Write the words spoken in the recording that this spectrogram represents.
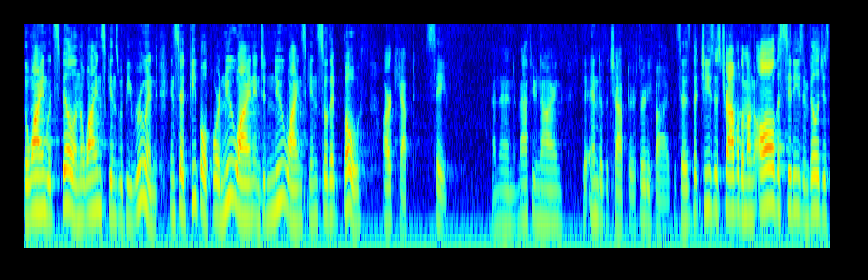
The wine would spill and the wineskins would be ruined. Instead, people pour new wine into new wineskins so that both are kept safe. And then Matthew 9 the end of the chapter 35. It says that Jesus traveled among all the cities and villages,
